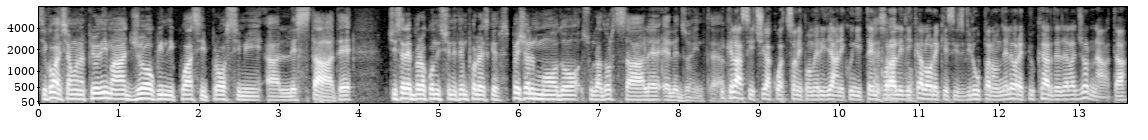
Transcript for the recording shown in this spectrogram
Siccome siamo nel periodo di maggio, quindi quasi prossimi all'estate, ci sarebbero condizioni temporesche, special modo sulla dorsale e le zone interne. I classici acquazzoni pomeridiani, quindi temporali esatto. di calore che si sviluppano nelle ore più calde della giornata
